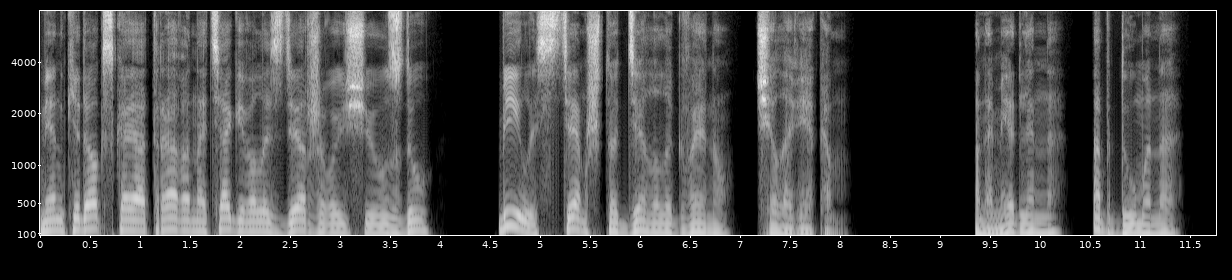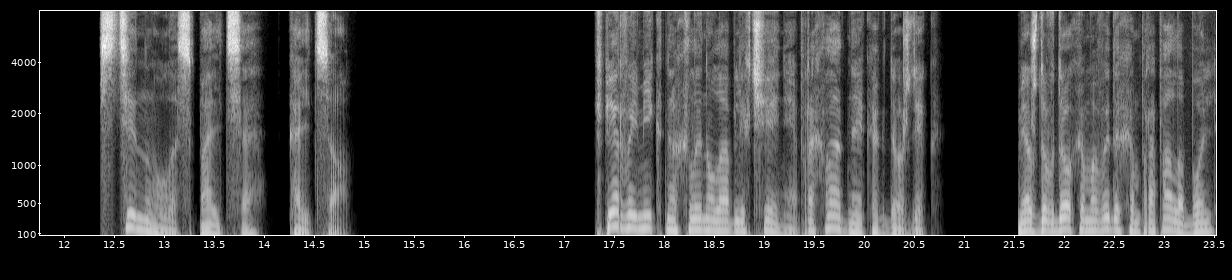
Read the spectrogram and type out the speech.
Менкидокская отрава натягивала сдерживающую узду, билась с тем, что делала Гвену человеком. Она медленно, обдуманно стянула с пальца кольцо. В первый миг нахлынуло облегчение, прохладное, как дождик. Между вдохом и выдохом пропала боль.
